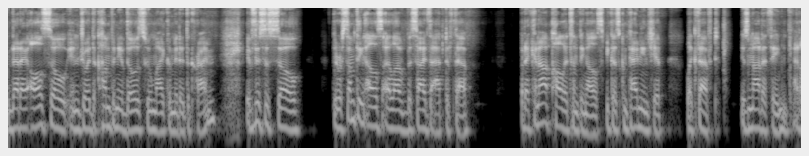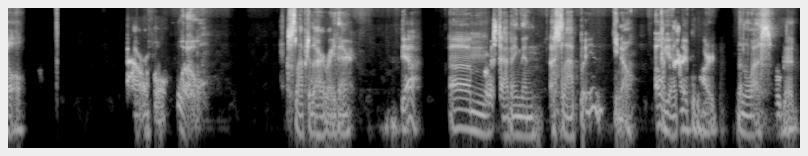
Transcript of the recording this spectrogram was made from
that I also enjoyed the company of those whom I committed the crime? If this is so, there was something else I loved besides the act of theft, but I cannot call it something else because companionship, like theft, is not a thing at all. Powerful. Whoa. Slap to the heart right there. Yeah. Um, More a stabbing than a slap, but you know. Oh yeah, knife to the heart. Nonetheless. So good.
